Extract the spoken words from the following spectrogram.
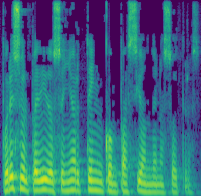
Por eso el pedido, Señor, ten compasión de nosotros.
